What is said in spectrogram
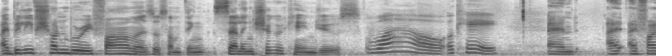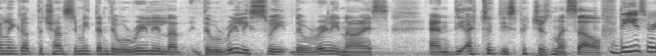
I believe, Chonburi farmers or something selling sugarcane juice Wow. Okay. and I, I finally got the chance to meet them. They were really lo- they were really sweet. They were really nice, and the, I took these pictures myself. These are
